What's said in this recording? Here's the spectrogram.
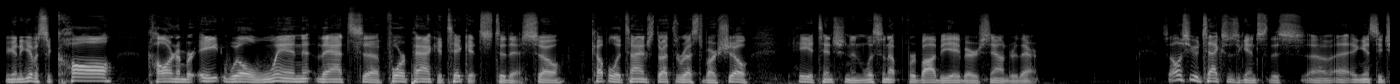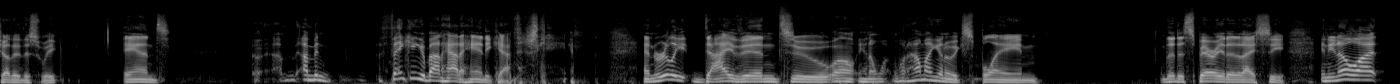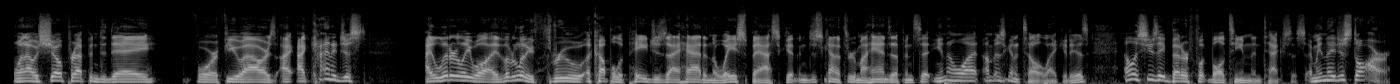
you're going to give us a call. Caller number eight will win that uh, four pack of tickets to this. So a couple of times throughout the rest of our show, pay attention and listen up for Bobby Hebert's sounder there. So LSU and Texas against this uh, against each other this week, and uh, I've been thinking about how to handicap this game and really dive into, well, you know, what, how am I going to explain the disparity that I see? And you know what? When I was show prepping today for a few hours, I, I kind of just. I literally, well, I literally threw a couple of pages I had in the wastebasket and just kind of threw my hands up and said, you know what? I'm just going to tell it like it is. LSU's a better football team than Texas. I mean, they just are.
